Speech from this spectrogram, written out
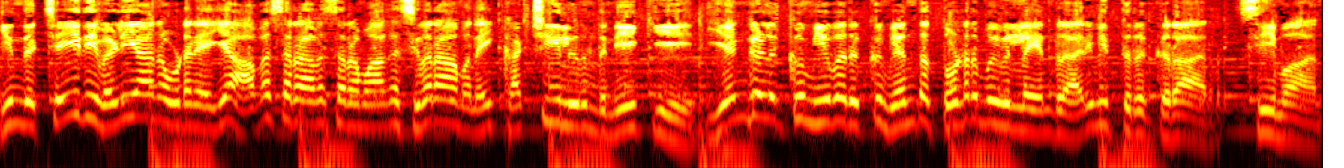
இந்த செய்தி வெளியான உடனேயே அவசர அவசரமாக சிவராமனை கட்சியில் இருந்து நீக்கி எங்களுக்கும் இவருக்கும் எந்த தொடர்பும் இல்லை என்று அறிவித்திருக்கிறார் சீமான்.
